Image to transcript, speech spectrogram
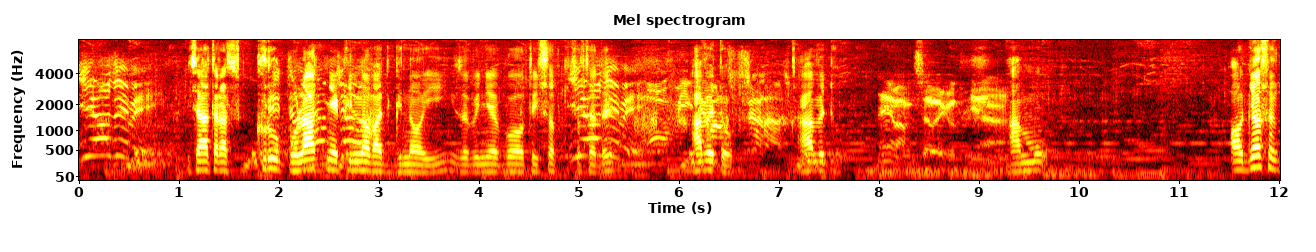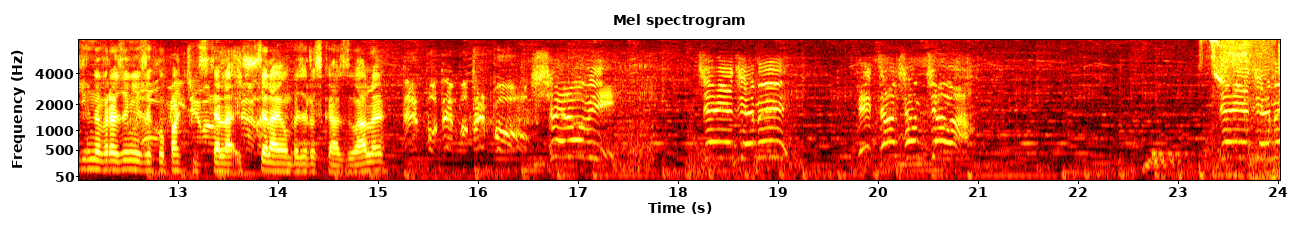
Jadymy! I trzeba teraz skrupulatnie pilnować gnoi, żeby nie było tej szopki co wtedy. A wy tu. A wy tu. Nie mam całego dnia. A mu... Odniosłem dziwne wrażenie, że chłopaki strzela, strzelają bez rozkazu, ale... Tempo, tempo, tempo! Szerowi! Gdzie jedziemy? Wytaczam działa! Gdzie jedziemy?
